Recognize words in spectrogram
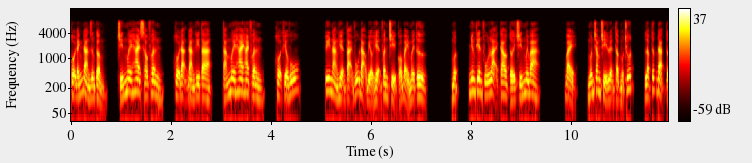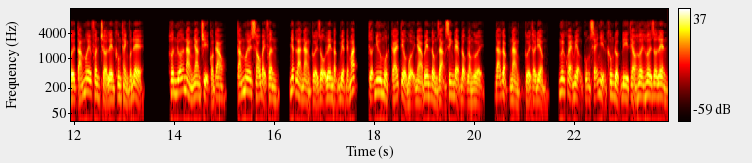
hội đánh đàn dương cầm, chín mươi hai sáu phân, hội đạn đàn guitar, tám mươi hai hai phân, hội khiêu vũ. Tuy nàng hiện tại vũ đạo biểu hiện phân chỉ có bảy mươi bốn một, nhưng thiên phú lại cao tới chín mươi ba. Bảy, muốn chăm chỉ luyện tập một chút, lập tức đạt tới tám mươi phân trở lên không thành vấn đề. Hơn nữa nàng nhan trị còn cao, tám mươi sáu bảy phân, nhất là nàng cười rộ lên đặc biệt đẹp mắt, tựa như một cái tiểu mội nhà bên đồng dạng xinh đẹp động lòng người, đã gặp nàng cười thời điểm ngươi khỏe miệng cũng sẽ nhịn không được đi theo hơi hơi dơ lên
